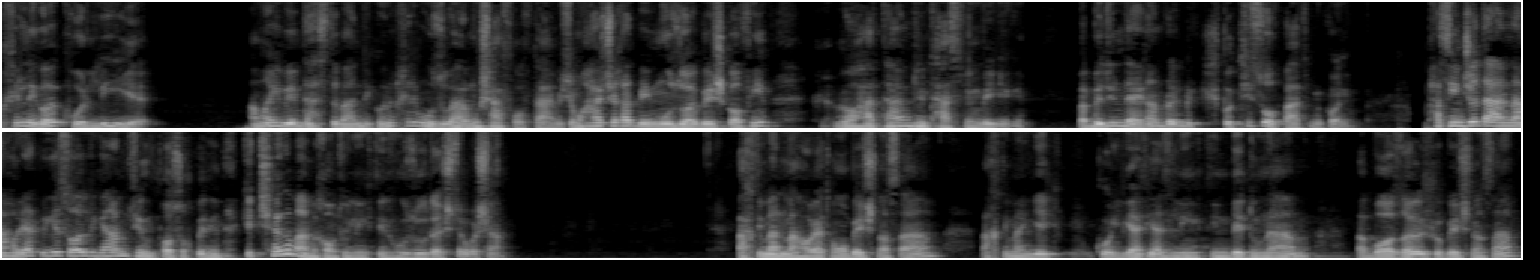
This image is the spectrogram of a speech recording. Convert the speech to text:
خیلی نگاه کلیه. اما اگه بریم دسته بندی کنیم خیلی موضوع برامون شفافتر میشه. ما هر چقدر به این موضوع بشکافیم راحت تر می‌تونیم تصمیم بگیریم و بدونیم دقیقا داریم با کی صحبت می‌کنیم. پس اینجا در نهایت به یه سوال دیگه هم می‌تونیم پاسخ بدیم که چرا من می‌خوام تو لینکدین حضور داشته باشم؟ وقتی من مهارتمو بشناسم وقتی من یک کلیتی از لینکدین بدونم و بازارش رو بشناسم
